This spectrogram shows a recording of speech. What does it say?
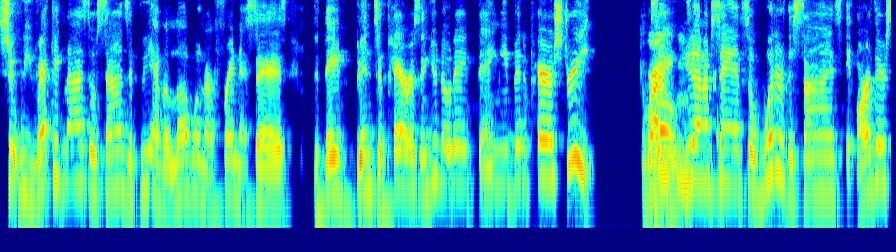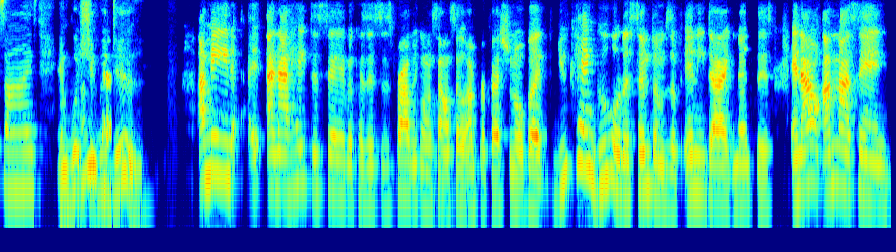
Should we recognize those signs if we have a loved one or friend that says that they've been to Paris and you know they, they ain't even been to Paris Street? Right. So you know what I'm saying? So what are the signs? Are there signs? And what should we do? I mean, and I hate to say it because this is probably going to sound so unprofessional, but you can Google the symptoms of any diagnosis. And I I'm not saying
